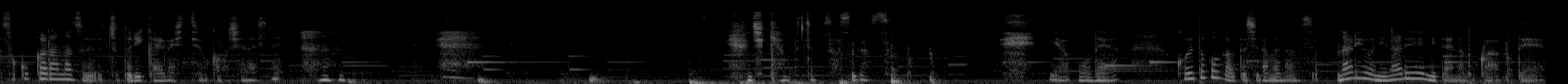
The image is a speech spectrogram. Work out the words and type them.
そこからまずちょっと理解が必要かもしれないですね。ジキャンプちゃんさすがっすいやもうねこういうとこが私ダメなんですよ。なるようになれみたいなとこあって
